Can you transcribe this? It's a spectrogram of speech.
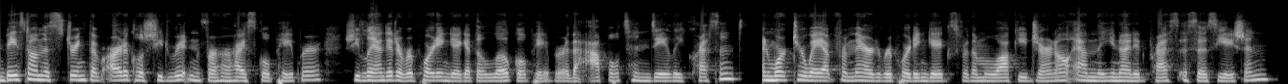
And based on the strength of articles she'd written for her high school paper, she landed a reporting gig at the local paper, the Appleton Daily Crescent, and worked her way up from there to reporting gigs for the Milwaukee Journal and the United Press Association.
